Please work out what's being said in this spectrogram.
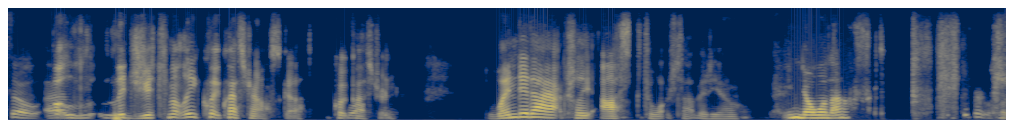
So, um, l- legitimately, quick question, Oscar. Quick What? question. When did I actually ask to watch that video? No one asked.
